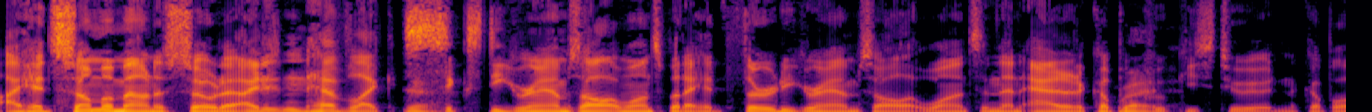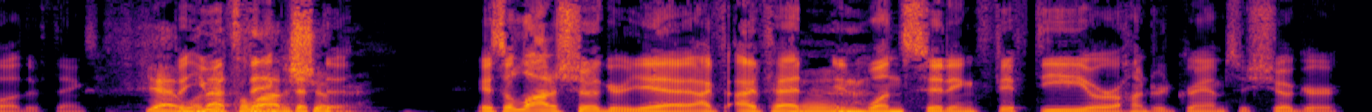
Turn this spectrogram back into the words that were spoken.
I had some amount of soda. I didn't have like Yeah. 60 grams all at once, but I had 30 grams all at once and then added a couple Right. cookies to it and a couple other things. Yeah, But well, that's a lot of that the- sugar. It's a lot of sugar. Yeah. I've, I've had Yeah. in one sitting 50 or 100 grams of sugar.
